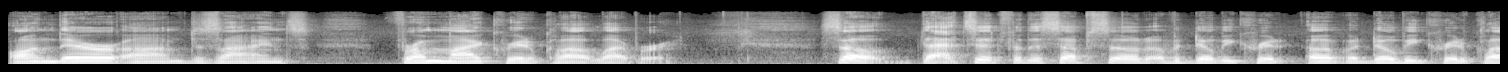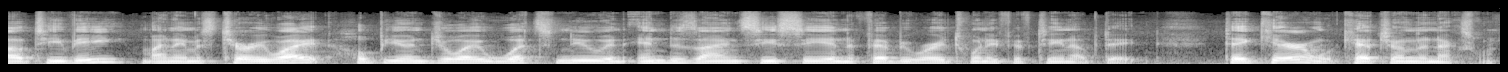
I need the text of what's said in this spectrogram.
on their um, designs from my Creative Cloud library. So that's it for this episode of Adobe, of Adobe Creative Cloud TV. My name is Terry White. Hope you enjoy what's new in InDesign CC in the February 2015 update. Take care and we'll catch you on the next one.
